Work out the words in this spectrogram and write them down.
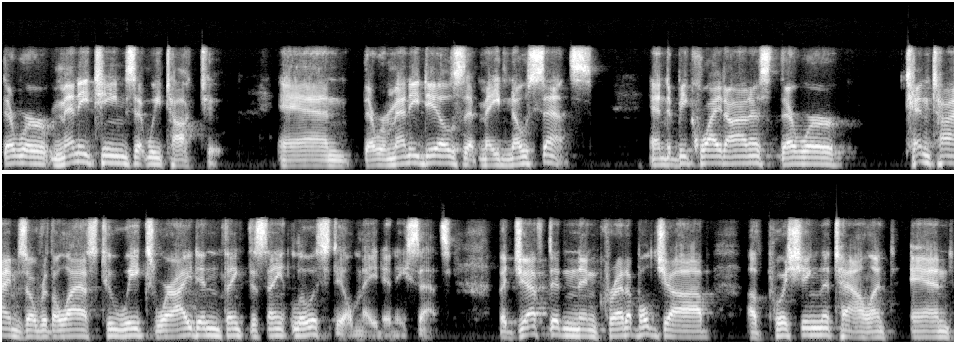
There were many teams that we talked to, and there were many deals that made no sense. And to be quite honest, there were 10 times over the last two weeks where I didn't think the St. Louis deal made any sense. But Jeff did an incredible job of pushing the talent. And,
